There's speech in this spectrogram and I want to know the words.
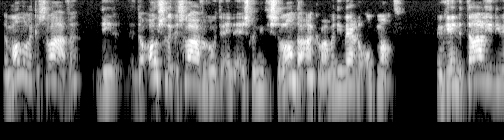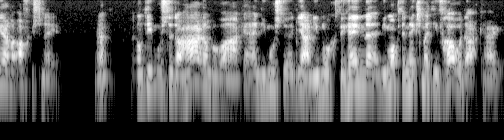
de mannelijke slaven, die de oostelijke slavenroute in de islamitische landen aankwamen, die werden ontmand. Hun genitaliën die werden afgesneden. Want die moesten de haren bewaken en die, moesten, ja, die, mochten geen, eh, die mochten niks met die vrouwen daar krijgen.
